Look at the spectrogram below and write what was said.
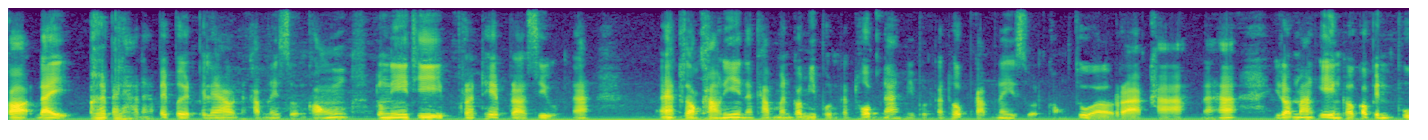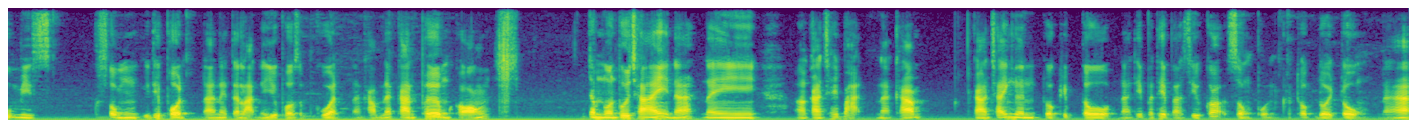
ก็ได้เปิดไปแล้วนะไปเปิดไปแล้วนะครับในส่วนของตรงนี้ที่ประเทศบราซิลนะอะสองข่าวนี้นะครับมันก็มีผลกระทบนะมีผลกระทบกับในส่วนของตัวราคานะฮะอีรอนมังเองเขาก็เป็นผู้มีทรงอิทธิพลนะในตลาดนี้อยู่พอสมควรนะครับและการเพิ่มของ จำนวนผู้ใช้นะในการใช้บัตรนะครับ การใช้เงินตัวคริปโตนะที่ประเทศบราซิลก็ส่งผลกระทบโดยตรงนะฮะ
